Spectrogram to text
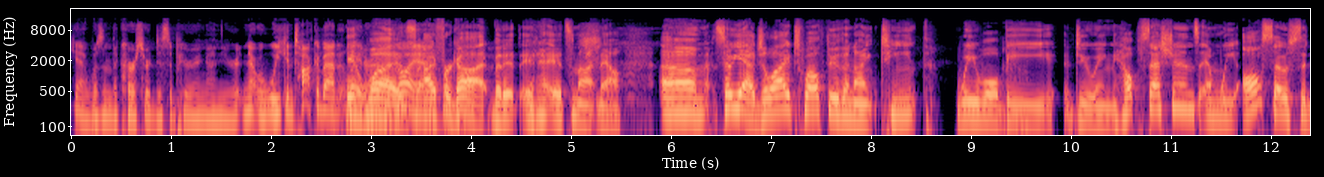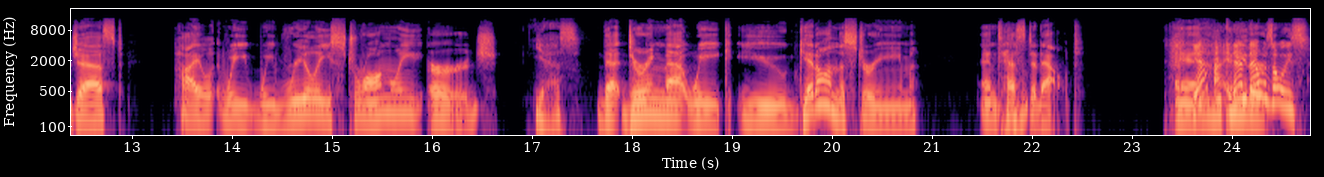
Yeah, wasn't the cursor disappearing on your? No, we can talk about it later. It was. I forgot, but it, it it's not now. Um, so yeah, July 12th through the 19th, we will be doing help sessions, and we also suggest high. We we really strongly urge Yes. that during that week you get on the stream and test it out. And yeah, that, either that was always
